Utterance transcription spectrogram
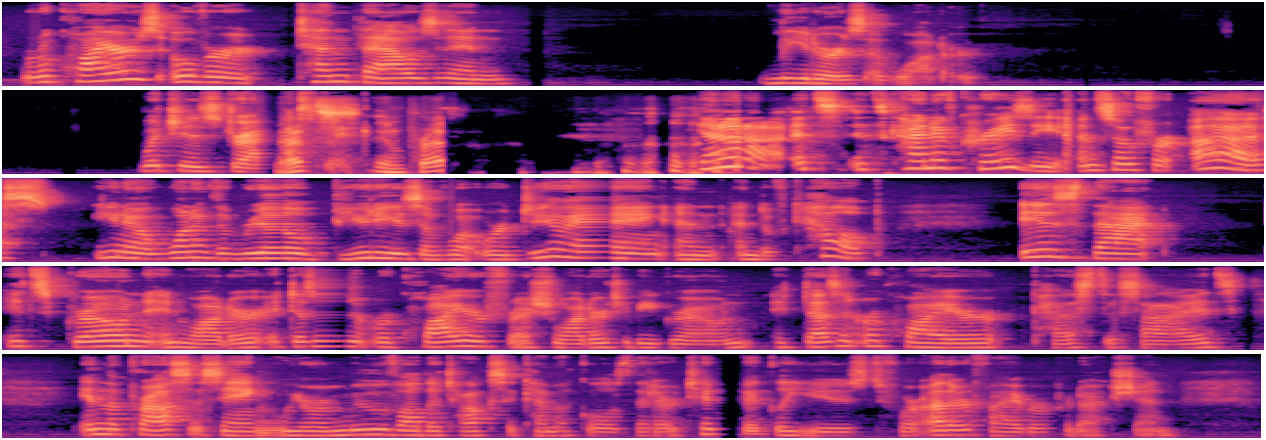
requires over 10,000 liters of water, which is drastic. That's impressive. Yeah, it's it's kind of crazy. And so for us, you know, one of the real beauties of what we're doing and and of kelp is that it's grown in water. It doesn't require fresh water to be grown. It doesn't require pesticides. In the processing, we remove all the toxic chemicals that are typically used for other fiber production.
